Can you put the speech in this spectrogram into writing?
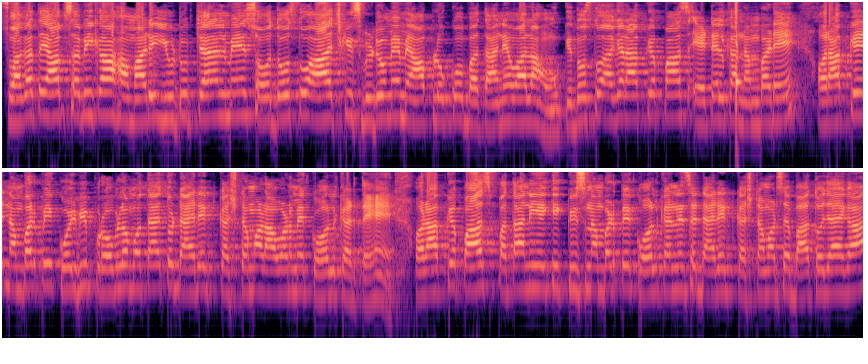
स्वागत है आप सभी का हमारे YouTube चैनल में। सो दोस्तों, आज की इस वीडियो में मैं आप लोग को बताने वाला हूँ कि दोस्तों, अगर आपके पास एयरटेल का नंबर है और आपके नंबर पे कोई भी प्रॉब्लम होता है तो डायरेक्ट कस्टमर आवर में कॉल करते हैं। और आपके पास पता नहीं है कि किस नंबर पे कॉल करने से डायरेक्ट कस्टमर से बात हो जाएगा,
